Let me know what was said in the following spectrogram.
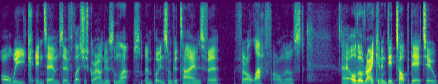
all week in terms of let's just go out and do some laps and put in some good times for, for a laugh almost. Uh, although Raikkonen did top day two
